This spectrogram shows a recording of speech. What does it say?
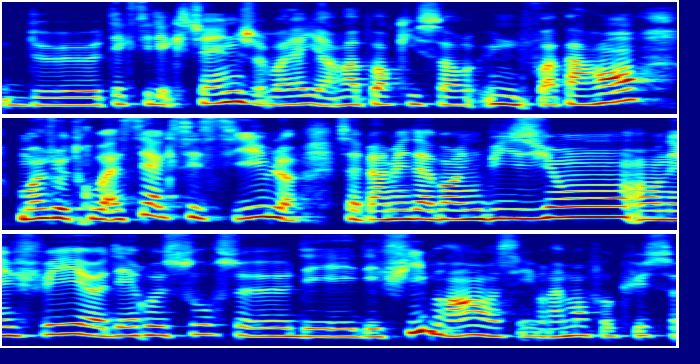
de Textile Exchange. Voilà, il y a un rapport qui sort une fois par an. Moi, je le trouve assez accessible. Ça permet d'avoir une vision, en effet, des ressources des, fibres. Hein. C'est vraiment focus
